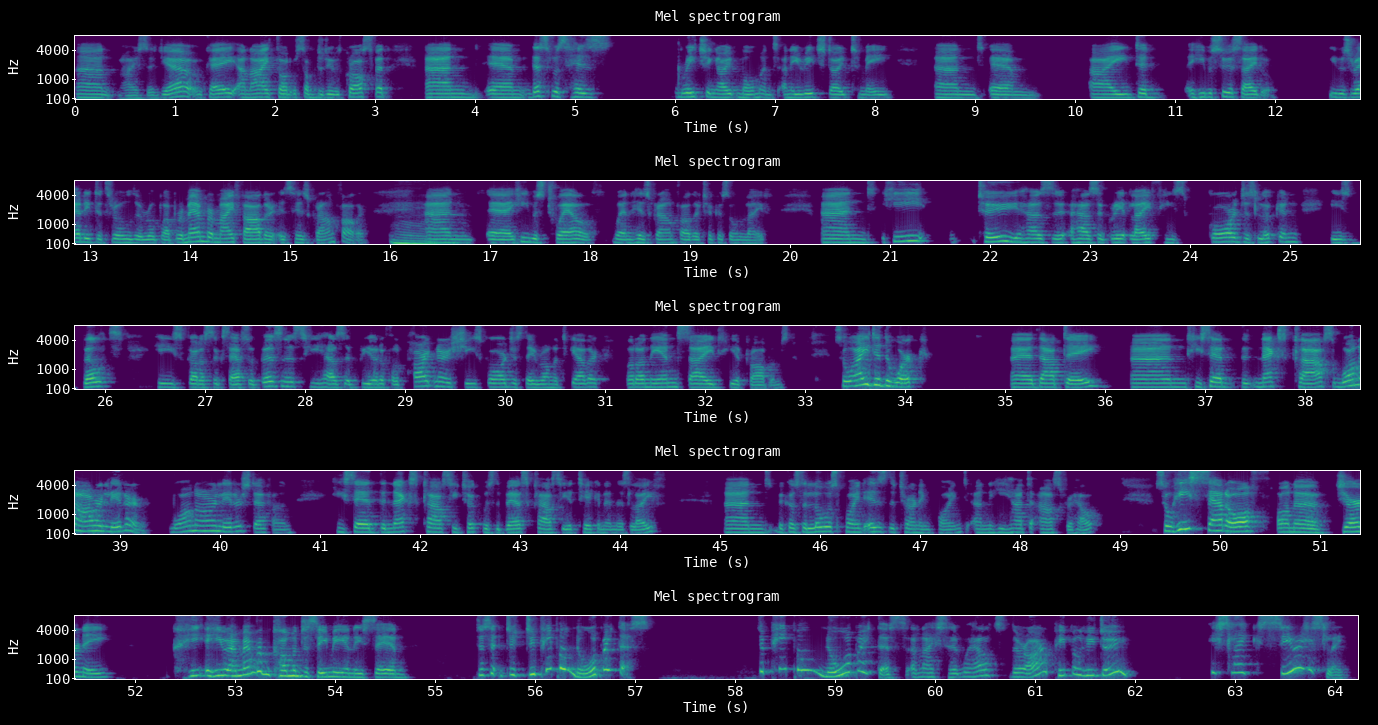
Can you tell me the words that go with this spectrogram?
And I said, Yeah, okay. And I thought it was something to do with CrossFit. And um, this was his reaching out moment. And he reached out to me. And um, I did, he was suicidal he was ready to throw the rope up. Remember, my father is his grandfather, mm. and uh, he was 12 when his grandfather took his own life. And he too has has a great life. He's gorgeous looking. He's built. He's got a successful business. He has a beautiful partner. She's gorgeous. They run it together. But on the inside, he had problems. So I did the work uh, that day, and he said the next class. One hour later, one hour later, Stefan, he said the next class he took was the best class he had taken in his life. And because the lowest point is the turning point, and he had to ask for help. So he set off on a journey he, he I remember him coming to see me and he's saying, Does it do, do people know about this? Do people know about this? And I said, Well, there are people who do. He's like, Seriously?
